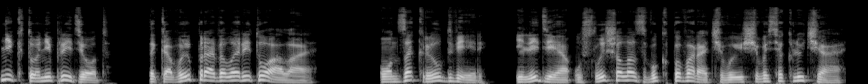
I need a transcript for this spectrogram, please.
никто не придет. Таковы правила ритуала». Он закрыл дверь, и Лидия услышала звук поворачивающегося ключа.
